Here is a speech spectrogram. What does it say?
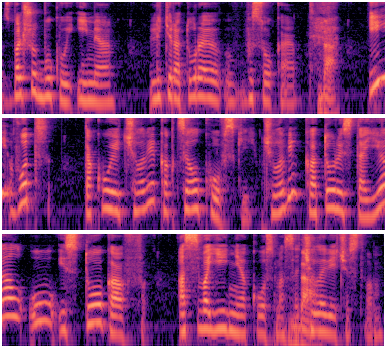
с большой буквы имя, литература высокая. Да. И вот такой человек, как Циолковский. Человек, который стоял у истоков освоения космоса да. человечеством.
